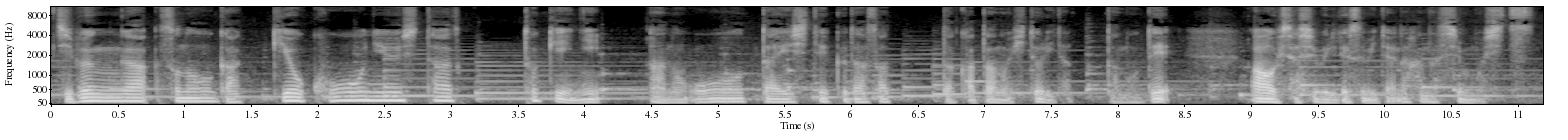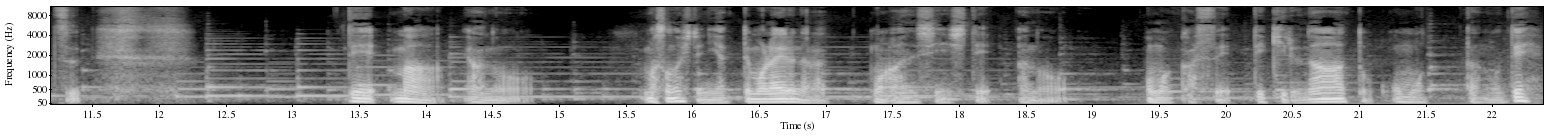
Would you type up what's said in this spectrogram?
自分がその楽器を購入した時にあの応対してくださった方の一人だったので、あ、お久しぶりですみたいな話もしつつ、で、まあ、あの、まあその人にやってもらえるならもう安心して、あの、お任せできるなと思ったので、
